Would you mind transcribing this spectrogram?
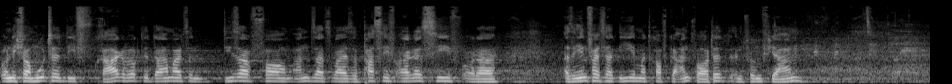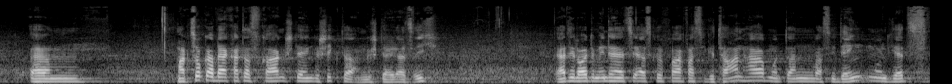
Und ich vermute, die Frage wirkte damals in dieser Form ansatzweise passiv-aggressiv oder, also jedenfalls hat nie jemand darauf geantwortet in fünf Jahren. Ähm, Mark Zuckerberg hat das Fragenstellen geschickter angestellt als ich. Er hat die Leute im Internet zuerst gefragt, was sie getan haben und dann, was sie denken und jetzt,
